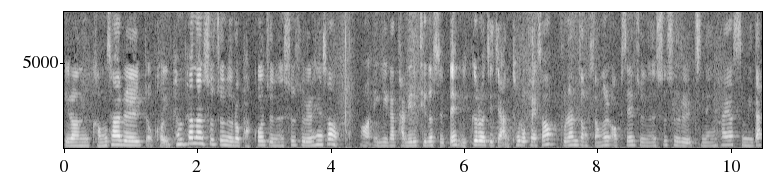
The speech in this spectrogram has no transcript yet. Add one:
이런 경사를 좀 거의 편편한 수준으로 바꿔주는 수술을 해서 어, 아기가 다리를 디뎠을 때 미끄러지지 않도록 해서 불안정성을 없애주는 수술을 진행하였습니다.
